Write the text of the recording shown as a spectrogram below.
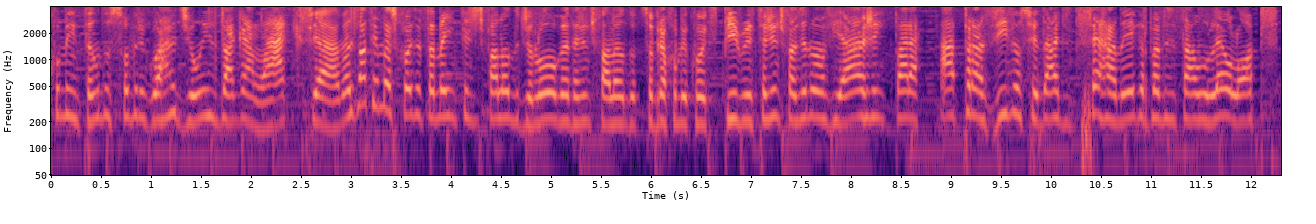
comentando sobre Guardiões da Galáxia. Mas lá tem mais coisa também, tem gente falando de Logan, tem gente falando sobre a Comic Con Experience, tem gente fazendo uma viagem para a aprazível cidade de Serra Negra para visitar o Léo Lopes,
